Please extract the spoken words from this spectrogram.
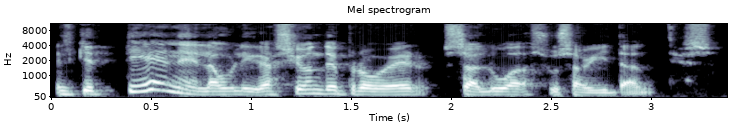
el que tiene la obligación de proveer salud a sus habitantes.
